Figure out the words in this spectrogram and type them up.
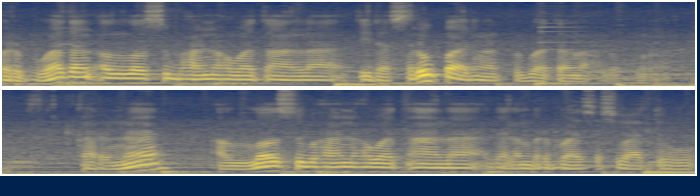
perbuatan Allah Subhanahu wa taala tidak serupa dengan perbuatan makhluknya karena Allah Subhanahu wa taala dalam berbuat sesuatu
